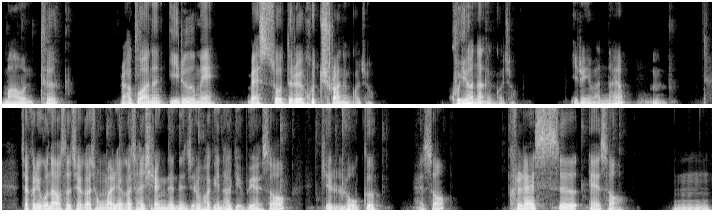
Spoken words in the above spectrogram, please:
mount 라고 하는 이름의 메소드를 호출하는 거죠 구현하는 거죠 이름이 맞나요? 음. 자, 그리고 나서 제가 정말 얘가 잘 실행됐는지를 확인하기 위해서 git log 해서 클래스에서 음,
